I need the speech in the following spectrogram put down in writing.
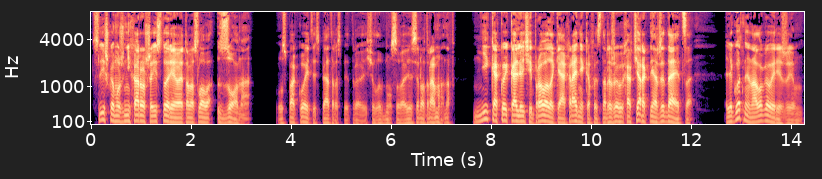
Слишком уж нехорошая история у этого слова «зона». «Успокойтесь, Петр Петрович», — улыбнулся во весь рот Романов. «Никакой колючей проволоки охранников и сторожевых овчарок не ожидается. Льготный налоговый режим,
